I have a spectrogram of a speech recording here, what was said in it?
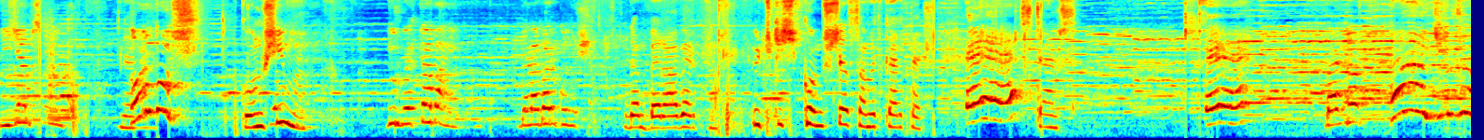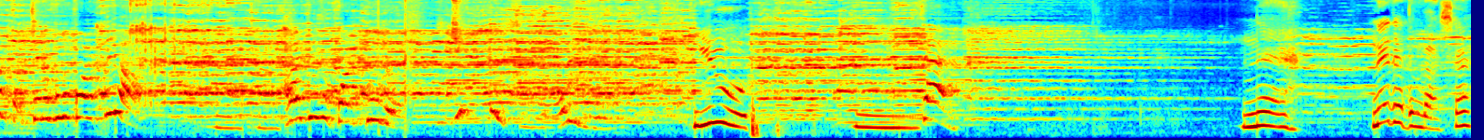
Yiyeceğim seni. Ne? Kardeş. Konuşayım mı? Dur bekle ben. Beraber konuşalım. Ben beraber konuşayım. Üç kişi konuşacağız Samet kardeş. Eee? İster misin? Eee? Ben de... Ha ikimizin telefonu farklı ya. Herkesin farklı oluyor. Ciddi misin ya? Oğlum. Hmm, Sen. ne? Ne dedim ben sen?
